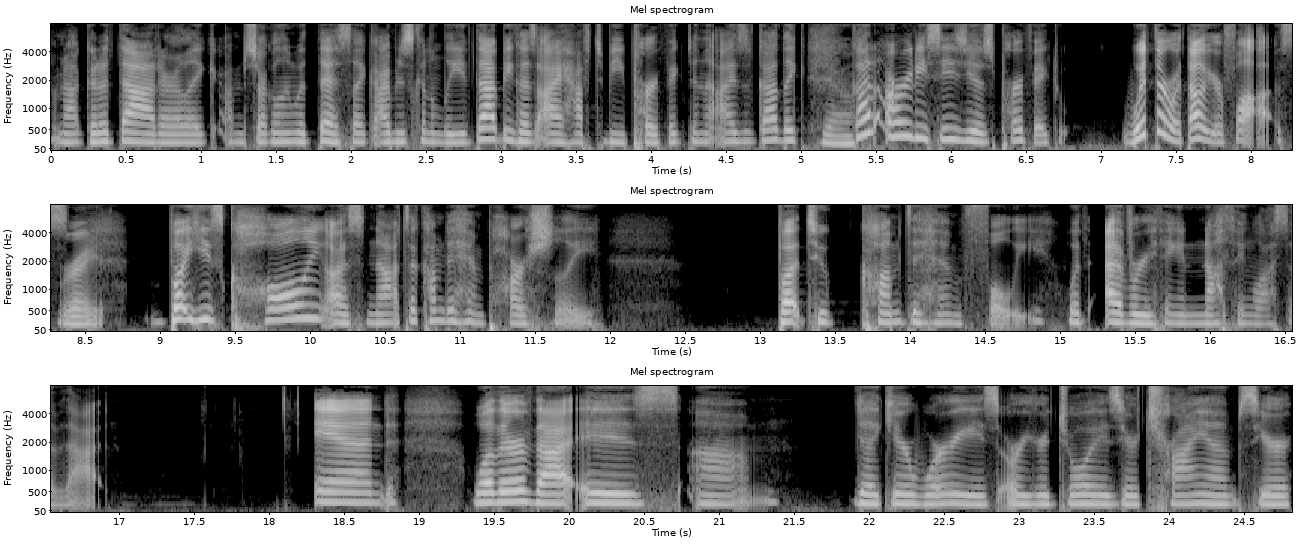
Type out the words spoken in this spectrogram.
I'm not good at that or like I'm struggling with this. Like I'm just going to leave that because I have to be perfect in the eyes of God. Like Yeah. God already sees you as perfect with or without your flaws. Right. But he's calling us not to come to him partially, but to come to him fully with everything and nothing less of that. And whether that is um like your worries or your joys, your triumphs, your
